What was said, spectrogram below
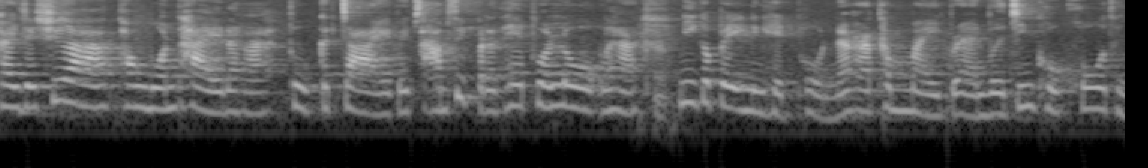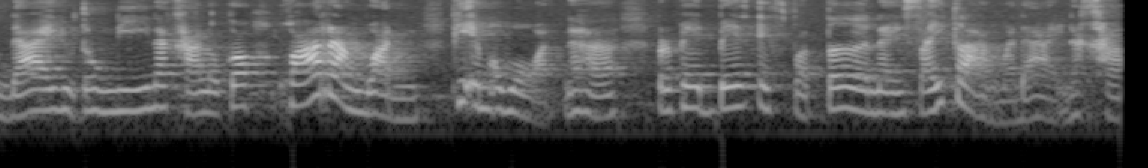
ใครจะเชื่อคะทองม้วนไทยนะคะ ถูกกระจายไป 30 ประเทศทั่วโลกนะคะ นี่ก็เป็นอีกหนึ่งเหตุผลนะคะทำไมแบรนด์ Virgin Coco ถึงได้อยู่ตรงนี้นะคะ แล้วก็คว้ารางวัล PM Award นะคะ ประเภท Best Exporter ในไซส์กลางมาได้นะคะ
